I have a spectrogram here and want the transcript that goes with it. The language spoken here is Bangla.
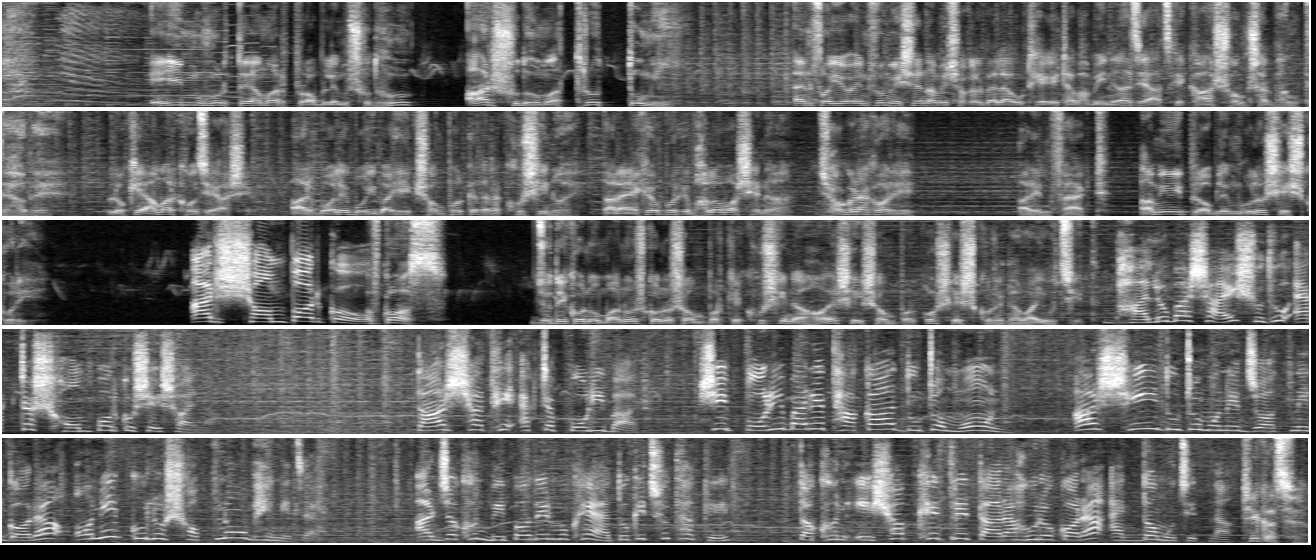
এই মুহূর্তে আমার প্রবলেম শুধু আর শুধুমাত্র তুমি। অ্যান্ড ফর ইউর ইনফরমেশন আমি সকালবেলা উঠে এটা ভাবি না যে আজকে কার সংসার ভাঙতে হবে। লোকে আমার খোঁজে আসে। আর বলে বৈবাহিক সম্পর্কে তারা খুশি নয়। তারা একে অপরকে ভালোবাসে না ঝগড়া করে। আর ইনফ্যাক্ট আমি ওই প্রবলেমগুলো শেষ করি। আর সম্পর্ক। অফকোর্স যদি কোনো মানুষ কোনো সম্পর্কে খুশি না হয় সেই সম্পর্ক শেষ করে দেওয়াই উচিত। ভালোবাসায় শুধু একটা সম্পর্ক শেষ হয় না। তার সাথে একটা পরিবার। সেই পরিবারে থাকা দুটো মন। আর সেই দুটো মনের যত্নে গড়া অনেকগুলো স্বপ্নও ভেঙে যায়। আর যখন বিপদের মুখে এত কিছু থাকে তখন এসব ক্ষেত্রে তাড়াহুড়ো করা একদম উচিত না। ঠিক আছে।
